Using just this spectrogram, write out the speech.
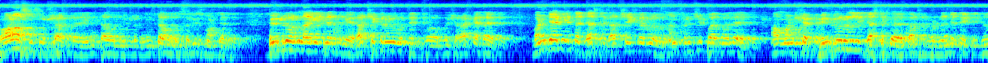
ಭಾಳ ಸಂತೋಷ ಆಗ್ತದೆ ಇಂಥ ಒಂದು ಇಂಥ ಒಂದು ಸರ್ವಿಸ್ ಮಾಡ್ತಾ ಇದ್ದಾರೆ ಬೆಂಗಳೂರಲ್ಲಾಗಿದ್ದರೆ ನಮಗೆ ರಾಜಶೇಖರವೇ ಗೊತ್ತಿತ್ತು. ಬಹುಶಃ ಇದೆ ಮಂಡ್ಯಕ್ಕಿಂತ ಜಾಸ್ತಿ ರಾಜಶೇಖರ್ ನನ್ನ ಫ್ರೆಂಡ್ಶಿಪ್ ಆದಮೇಲೆ ಆ ಮನುಷ್ಯ ಬೆಂಗಳೂರಲ್ಲಿ ಜಾಸ್ತಿ ಕಾನ್ಸಂಟ್ರೇಟ್ ನನ್ನ ಜೊತೆ ಇದ್ದಿದ್ದು.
